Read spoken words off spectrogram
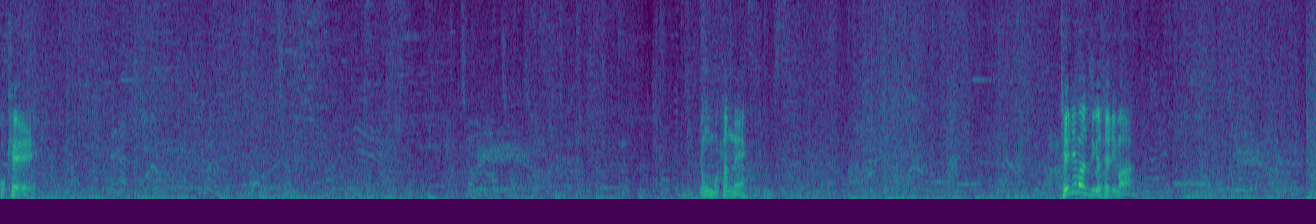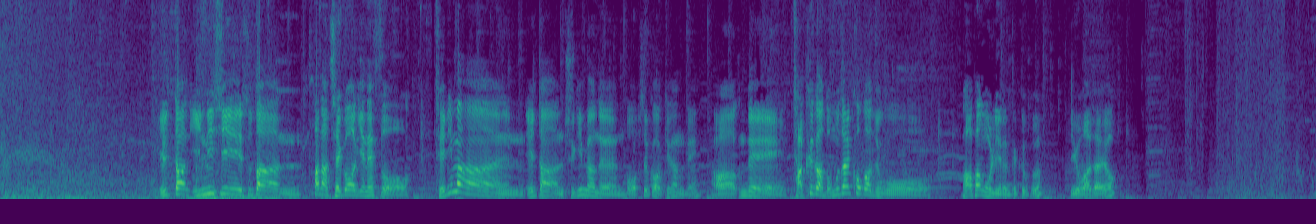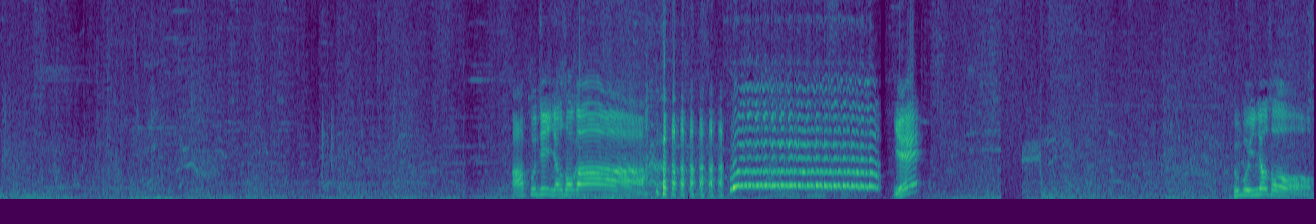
오케이. 용 먹혔네. 제리만 죽여 제리만. 일단 이니시 수단 하나 제거하긴 했어. 제리만 일단 죽이면은 뭐 없을 것 같긴 한데. 아 근데 자크가 너무 잘 커가지고 마방 올리는데 그분? 이거 맞아요? 아프지 이 녀석아 예? 그부 이 녀석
